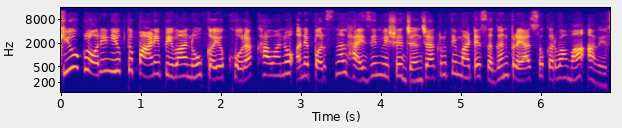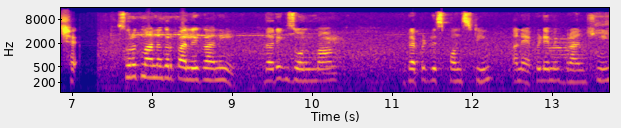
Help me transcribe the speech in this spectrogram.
કયું ક્લોરીનયુક્ત પાણી પીવાનું, કયો ખોરાક ખાવાનો અને પર્સનલ હાઇજીન વિશે જનજાગૃતિ માટે સઘન પ્રયાસો કરવામાં આવે છે. સુરત મહાનગરપાલિકાની દરેક ઝોનમાં રેપિડ રિસ્પોન્સ ટીમ અને એપિડેમિક બ્રાન્ચની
